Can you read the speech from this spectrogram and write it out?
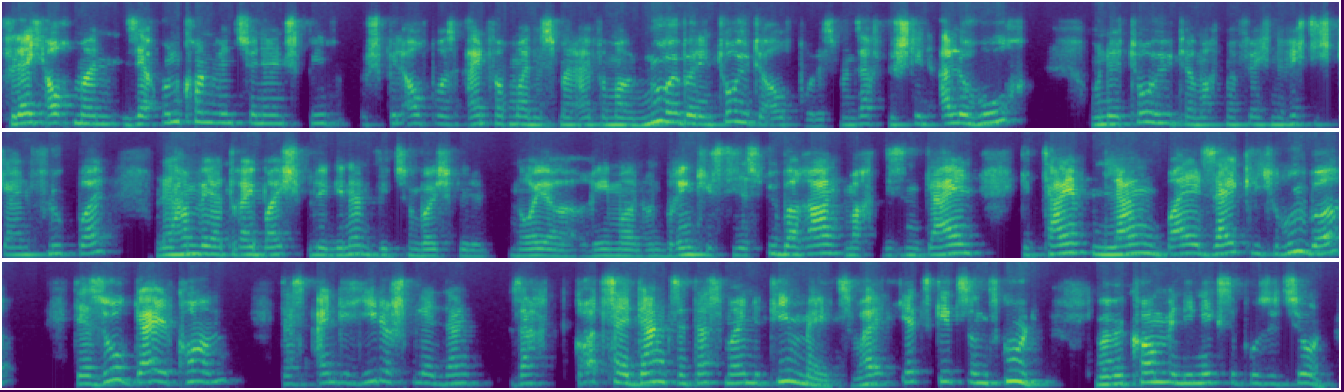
vielleicht auch mal einen sehr unkonventionellen Spiel, Spielaufbau einfach mal, dass man einfach mal nur über den Torhüter aufbaut, dass man sagt, wir stehen alle hoch und der Torhüter macht mal vielleicht einen richtig geilen Flugball. Und da haben wir ja drei Beispiele genannt, wie zum Beispiel Neuer, Riemann und Brinkis, die das überragend macht, diesen geilen, getimten, langen Ball seitlich rüber, der so geil kommt, dass eigentlich jeder Spieler dann sagt, Gott sei Dank sind das meine Teammates, weil jetzt geht es uns gut, weil wir kommen in die nächste Position.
